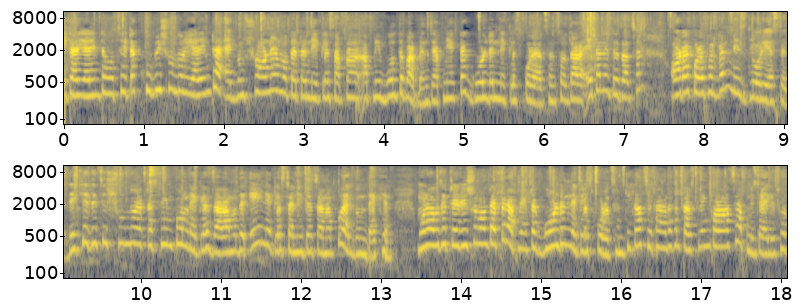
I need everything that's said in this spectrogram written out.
এটার ইয়ারিংটা হচ্ছে, এটা খুবই সুন্দর ইয়ারিংটা, একদম স্বর্ণের মতো একটা নেকলেস আপনার, আপনি বলতে পারবেন যে আপনি একটা গোল্ডেন নেকলেস পরে আছেন। সো যারা এটা নিতে চাচ্ছেন অর্ডার করে ফেলবেন মিস গ্লোরিয়াসে দেখিয়ে দিচ্ছি সুন্দর একটা সিম্পল নেকলেস যারা আমাদের এই নেকলেসটা নিতে চান আপু, একদম দেখেন। মনে হবে যে ট্রেডিশনাল টাইপের আপনি একটা গোল্ডেন নেকলেস পরেছেন, ঠিক আছে? এখানে দেখেন টাসলিং করা আছে, আপনি চাইলে ছোট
